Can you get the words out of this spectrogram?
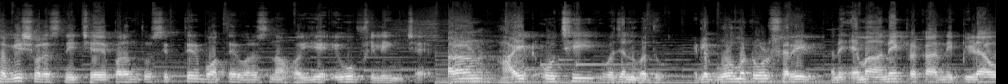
છવ્વીસ વર્ષની છે, પરંતુ સિત્તેર બોતેર વર્ષના હોઈએ એવું ફિલિંગ છે. કારણ હાઈટ ઓછી, વજન વધુ. એટલે ગોળમટોળ શરીર અને એમાં અનેક પ્રકારની પીડાઓ,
